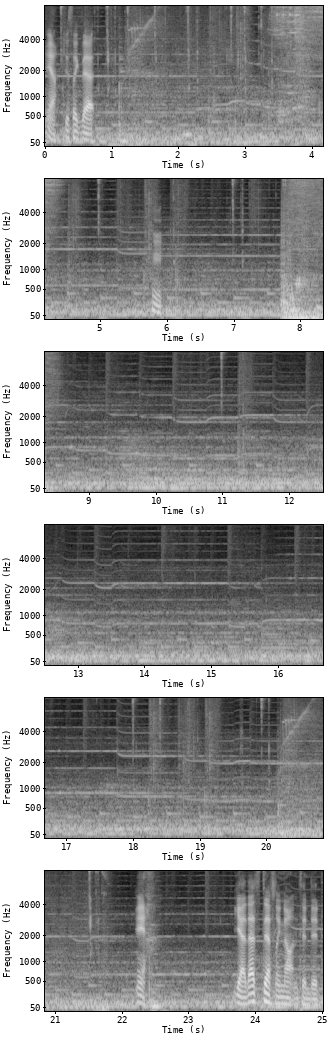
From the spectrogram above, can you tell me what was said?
Yeah, just like that. Hmm. Yeah, that's definitely not intended.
